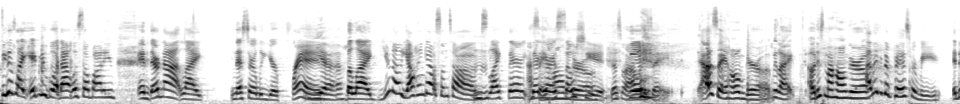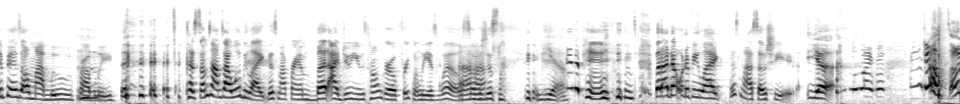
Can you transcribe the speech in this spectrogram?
because like if you go out with somebody and they're not like necessarily your friend, Yeah. but like you know y'all hang out sometimes, like they're I they're your associate. That's what I always say. I say homegirl. I'll be like, oh, this is my homegirl. I think it depends for me. It depends on my mood, Mm-hmm. probably. Because sometimes I will be like, this my friend, but I do use homegirl frequently as well. So Uh-huh. it's just like, yeah. it depends. But I don't want to be like, this my associate. Yeah. It's like, but you just don't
